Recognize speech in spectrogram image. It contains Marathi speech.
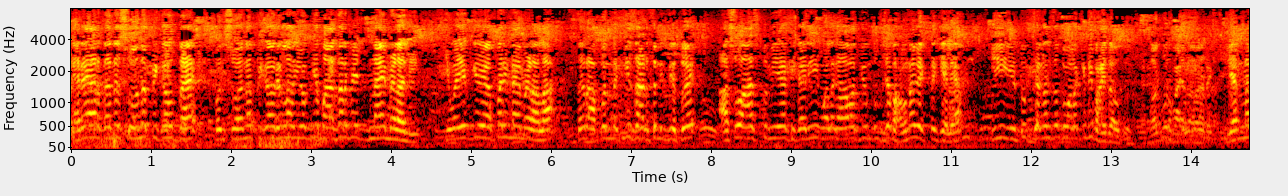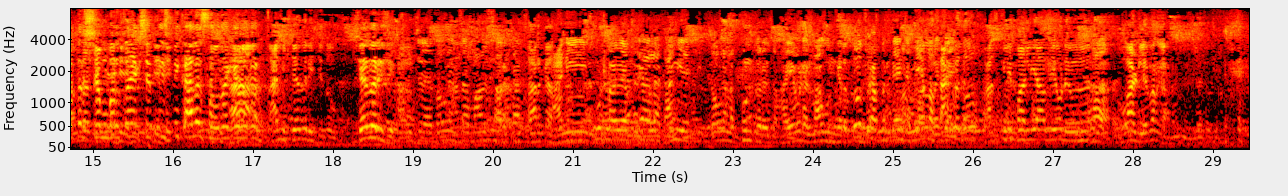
खऱ्या अर्थानं सोनं पिकवत आहे पण सोनं पिकावरीला योग्य बाजारपेठ नाही मिळाली. किंवा योग्य व्यापारी नाही मिळाला तर आपण नक्कीच अडचणीत येतोय. असो आज तुम्ही या ठिकाणी मला गावात येऊन तुमच्या भावना व्यक्त केल्या. की युट्यूब चॅनलचा तुम्हाला किती फायदा होतो? भरपूर फायदा. यांना तर शंभरचा एकशे तीस नी कालच सौदा केला हा, का आम्ही शेजारीची तो शेजारीचे. सारखा. आणि कुठला व्यापारी आला का आम्ही एक- दोघांना फोन करायचो. हा एवढ्या मागून गेला. तोच व्यापारी त्यांच्या. आज क्लिप आली आज एवढे वाढले बरं का.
